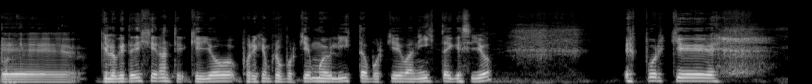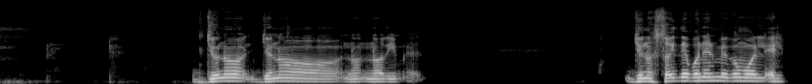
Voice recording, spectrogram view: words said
eh, que lo que te dije antes, que yo, por ejemplo, ¿por qué mueblista, por qué banista y qué sé yo? Es porque yo no, yo no, no, no yo no soy de ponerme como el,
